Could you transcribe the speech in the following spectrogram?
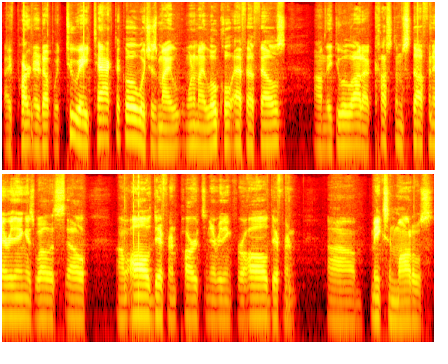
I partnered up with 2A Tactical, which is my one of my local FFLs. Um, they do a lot of custom stuff and everything, as well as sell um, all different parts and everything for all different um, makes and models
